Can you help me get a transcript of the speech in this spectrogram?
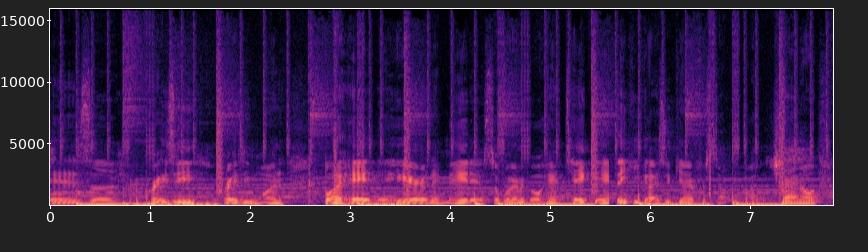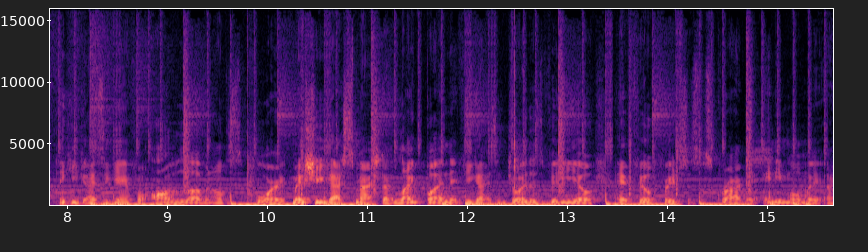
is uh, a crazy, a crazy one. But hey, they're here, they made it, so we're gonna go ahead and take it. Thank you guys again for stopping by the channel. Thank you guys again for all the love and all the support. Make sure you guys smash that like button if you guys enjoyed this video, and feel free to subscribe at any moment or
